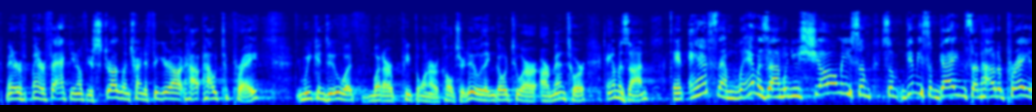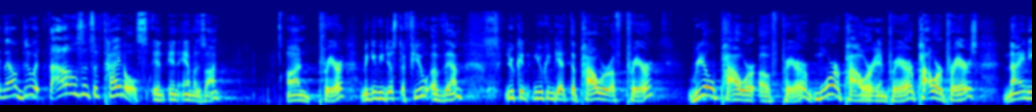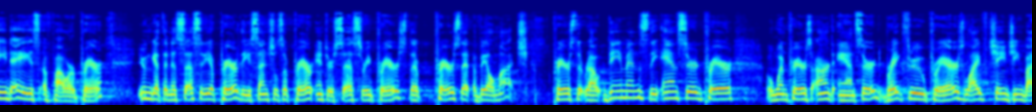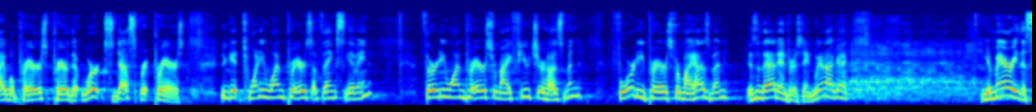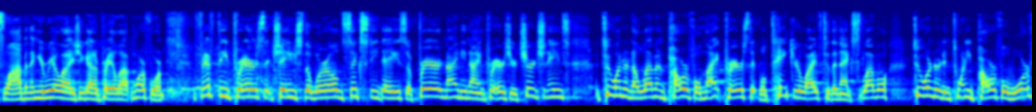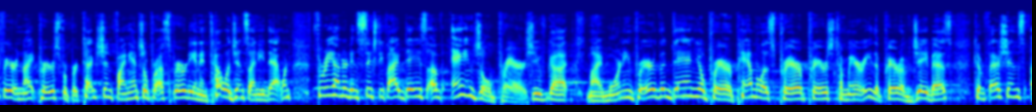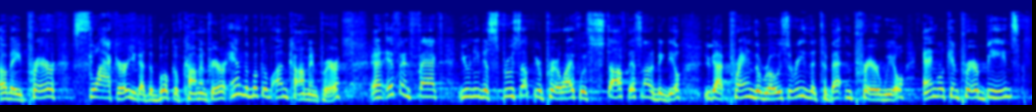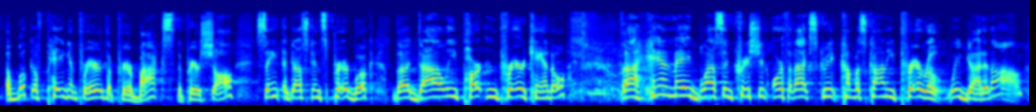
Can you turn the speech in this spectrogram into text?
Matter, matter of fact, you know, if you're struggling trying to figure out how, how to pray, we can do what, what our people in our culture do. They can go to our, our mentor, Amazon, and ask them, Amazon, would you show me some, some, give me some guidance on how to pray? And they'll do it. Thousands of titles in, in Amazon on prayer. Let me give you just a few of them. You can, you can get the power of prayer, real power of prayer, more power in prayer, power prayers, 90 days of power prayer. You can get the necessity of prayer, the essentials of prayer, intercessory prayers, the prayers that avail much, prayers that rout demons, the answered prayer when prayers aren't answered, breakthrough prayers, life changing Bible prayers, prayer that works, desperate prayers. You can get 21 prayers of thanksgiving, 31 prayers for my future husband, 40 prayers for my husband. Isn't that interesting? We're not going to you marry the slob and then you realize you got to pray a lot more for him. 50 prayers that change the world, 60 days of prayer, 99 prayers your church needs, 211 powerful night prayers that will take your life to the next level, 220 powerful warfare and night prayers for protection, financial prosperity, and intelligence. I need that one. 365 days of angel prayers. You've got my morning prayer, the Daniel prayer, Pamela's prayer, prayers to Mary, the prayer of Jabez, confessions of a prayer slacker. You got the book of common prayer and the book of uncommon prayer. And if in fact you need to spruce up your prayer life with stuff, that's not a big deal. You got praying the rosary, the Tibetan prayer wheel, Anglican prayer beads, a book of pagan prayer, the prayer box, the prayer shawl, St. Augustine's prayer book, the Dolly Parton prayer candle, the handmade blessed Christian Orthodox Greek komboskini prayer rope. We've got it all.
